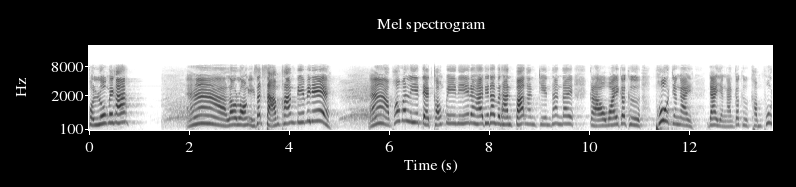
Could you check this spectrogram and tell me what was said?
ขนลุกไหมคะอ่าเราลองอีกสักสามครั้งดีไม่ดีอ่าเพราะว่าลีเด็ดของปีนี้นะคะ ที่ท่านประธานปะงันกินท่านได้กล่าวไว้ก็คือ พูดยังไงได้อย่างนั้นก็คือคำพูด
